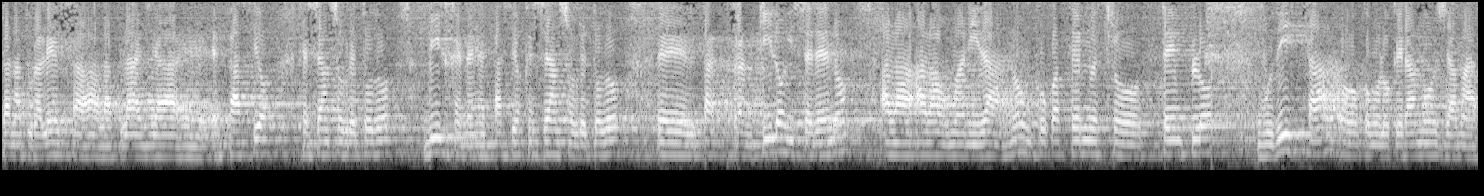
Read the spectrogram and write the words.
la naturaleza, la playa, eh, espacios que sean sobre todo vírgenes, espacios que sean sobre todo eh, tranquilos y serenos a la humanidad, ¿no? Un poco hacer nuestro templo budista o como lo queramos llamar.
